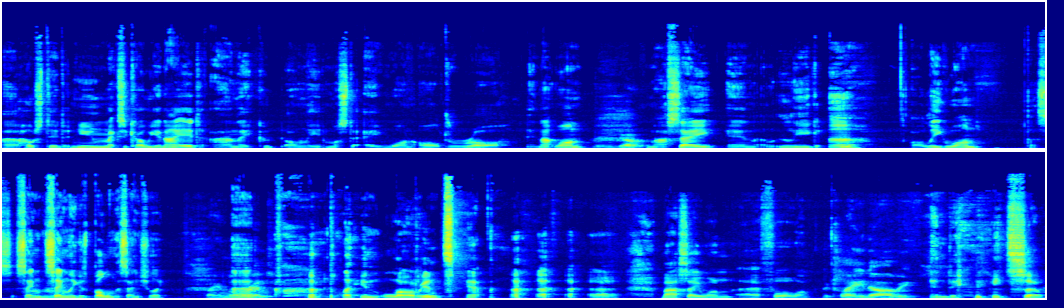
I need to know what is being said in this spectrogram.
uh, hosted New Mexico United, and they could only muster a one-all draw in that one. there you go. Marseille in Ligue 1 or League One. That's the same Mm-hmm. same league as Bolton essentially. Playing Uh, Lorient. Playing Lorient, yeah. Marseille won uh, four one. the Clay Derby. Indeed. So,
